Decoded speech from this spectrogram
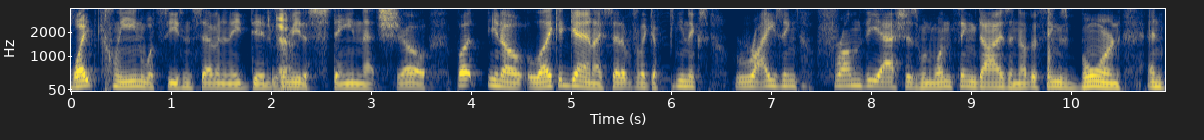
wipe clean what season seven and eight did for Yeah. me to stain that show. But you know, like again, I said it for like a phoenix rising from the ashes. When one thing dies, another thing's born. And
